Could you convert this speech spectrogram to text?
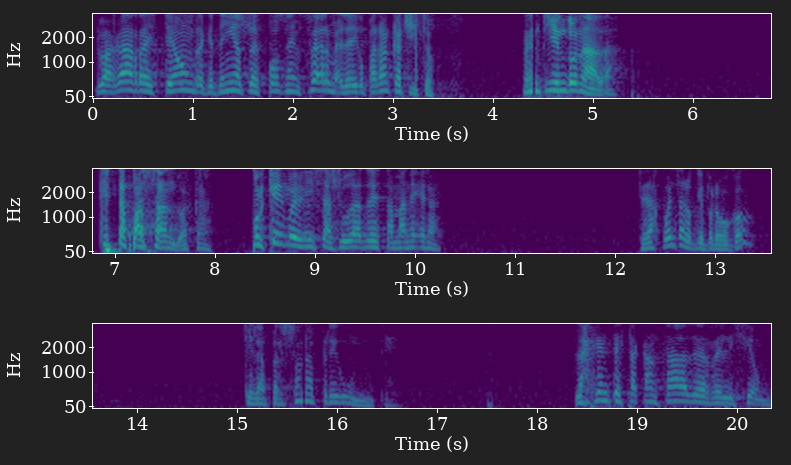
lo agarra este hombre que tenía a su esposa enferma y le digo, pará cachito, no entiendo nada. ¿Qué está pasando acá? ¿Por qué venís a ayudar de esta manera? ¿Te das cuenta lo que provocó? Que la persona pregunte. La gente está cansada de religión.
